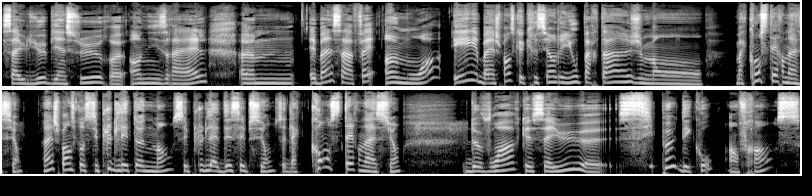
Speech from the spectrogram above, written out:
ça a eu lieu bien sûr en Israël. eh ben ça a fait un mois et ben je pense que Christian Rioux partage mon ma consternation Hein, je pense que c'est plus de l'étonnement, c'est plus de la déception, c'est de la consternation de voir que ça a eu euh, si peu d'écho en France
